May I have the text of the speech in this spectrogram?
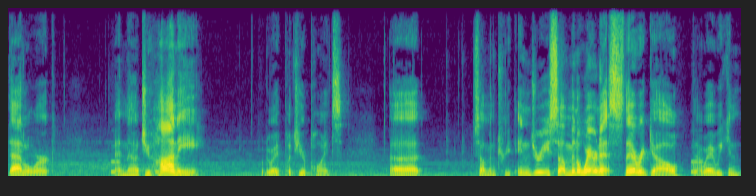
That'll work. And now Juhani. Where do I put your points? Uh, summon treat injury, summon awareness. There we go. That way we can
